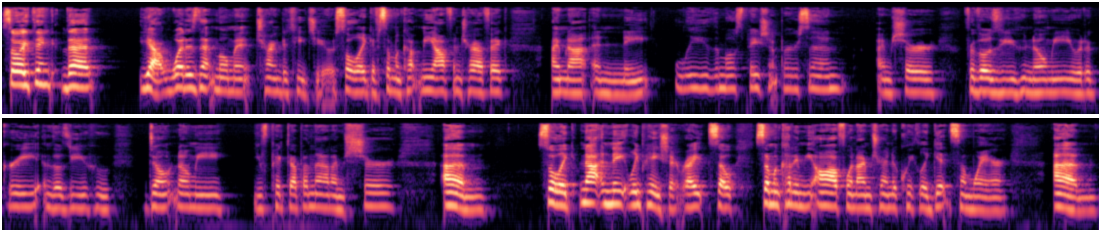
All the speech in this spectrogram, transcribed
so I think that, yeah, what is that moment trying to teach you? So, like, if someone cut me off in traffic, I'm not innately the most patient person. I'm sure for those of you who know me, you would agree. And those of you who don't know me, you've picked up on that, I'm sure. Um, so, like, not innately patient, right? So, someone cutting me off when I'm trying to quickly get somewhere. Um,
